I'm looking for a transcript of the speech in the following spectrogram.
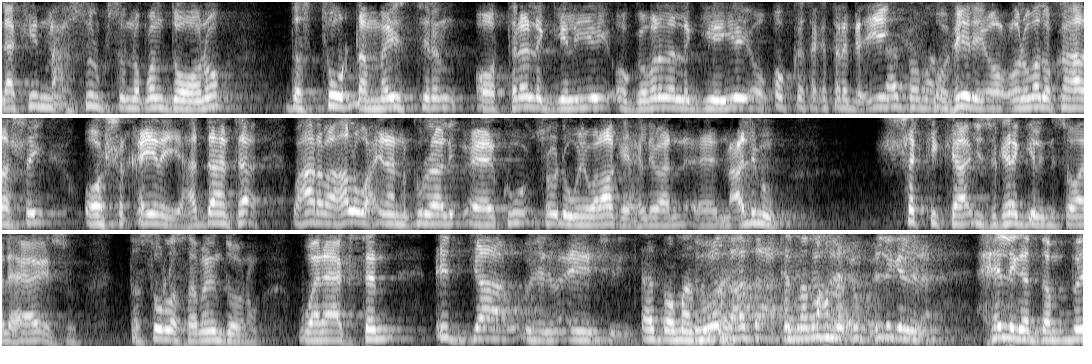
laakiin maxsuulkiisu noqon doono dastuur dhammaystiran oo tale la geliyey oo gobollada la geeyey oo qof kasta ka tala bixiyey oo fiiri oo culummadu ka hadashay oo shaqaynaya. Haddaan ta waxaan rabaa hal wax inaan ku raali eh, ku soo dhaweeyo walaalkay xildhibaan macalimow shaki kaa iusan kaa gelin soomaaliya hagaagayso dastuur la samayn doono. Wanaagsan cid gaar u heli aynan jirin. Dowladda hadda xilligeedana xilliga dambe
